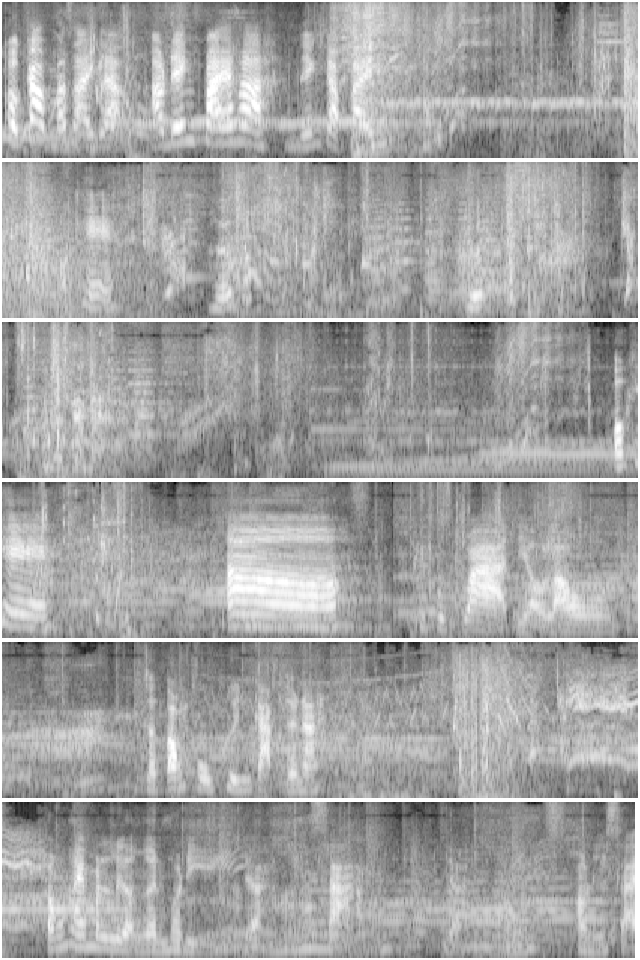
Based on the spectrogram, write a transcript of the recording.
เอากลับมาใส่อีกแล้ว เอาเด้งไปค่ะ เด้งกลับไป โอเคฮึบฮึบโอเค เอ่อ พี่ปุกว่าเดี๋ยวเราจะต้องปูพื้นกลับด้วยนะ ต้องให้มันเหลือเงินพอดี เดี๋ยวสามเดี๋ยวเอานี้ใส่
